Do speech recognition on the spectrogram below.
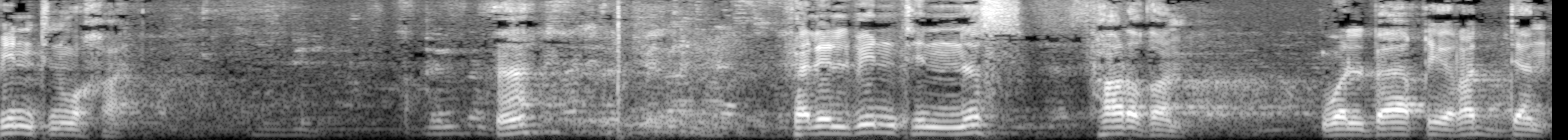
بنت وخال ها؟ فللبنت النصف فرضا والباقي ردا.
